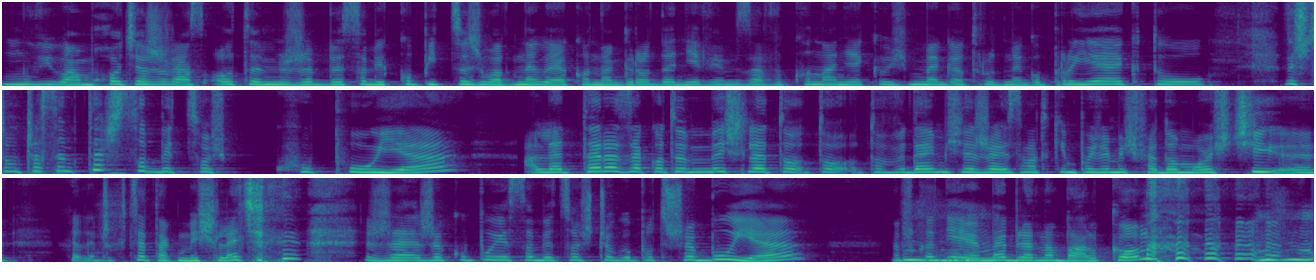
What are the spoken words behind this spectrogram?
mówiłam chociaż raz o tym, żeby sobie kupić coś ładnego jako nagrodę, nie wiem, za wykonanie jakiegoś mega trudnego projektu. Zresztą czasem też sobie coś kupuję, ale teraz jak o tym myślę, to, to, to wydaje mi się, że jestem na takim poziomie świadomości, y, znaczy chcę tak myśleć, że, że kupuję sobie coś, czego potrzebuję, na przykład, mm -hmm. nie wiem, mhm. meble na balkon, mm -hmm.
